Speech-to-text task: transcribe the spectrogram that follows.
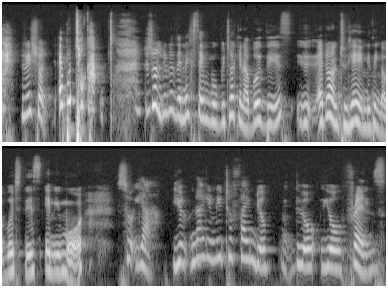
eh, Rachel, ebu toka. Rachel, you know the next time we'll be talking about this, I don't want to hear anything about this anymore. So yeah, you now you need to find your your your friends,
